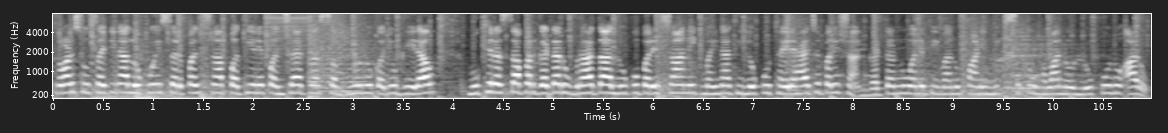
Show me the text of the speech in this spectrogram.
ત્રણ સોસાયટીના લોકોએ સરપંચના પતિ અને પંચાયતના સભ્યોનો કર્યો ઘેરાવ. મુખ્ય રસ્તા પર ગટર ઉભરાતા લોકો પરેશાન. એક મહિનાથી લોકો થઈ રહ્યા છે પરેશાન. ગટરનું અને પીવાનું પાણી મિક્સ થતું હોવાનો લોકોનો આરોપ.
